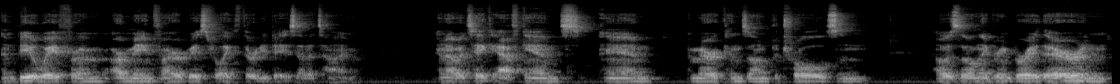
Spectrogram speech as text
and be away from our main fire base for like 30 days at a time. And I would take Afghans and Americans on patrols, and I was the only Green Beret there. And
